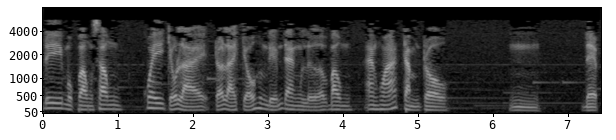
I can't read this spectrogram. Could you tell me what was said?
Đi một vòng xong, quay chỗ lại, trở lại chỗ Hương Điểm đang lựa bông, An Hóa trầm trồ. Ừm, đẹp,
